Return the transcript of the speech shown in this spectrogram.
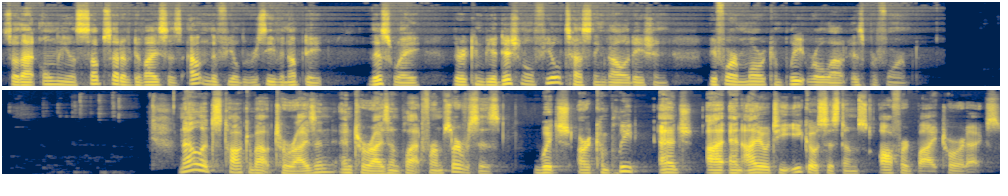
so that only a subset of devices out in the field receive an update. This way, there can be additional field testing validation before a more complete rollout is performed. Now let's talk about Torizon and Torizon Platform Services, which are complete edge uh, and IoT ecosystems offered by Toradex.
